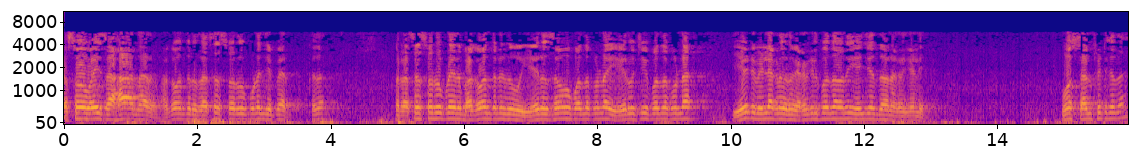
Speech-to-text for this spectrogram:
రసోవై సహా అన్నారు. భగవంతుడు రసస్వరూపుడు అని చెప్పారు కదా? రసస్వరూపుడైన భగవంతుడు నువ్వు ఏ రసము పొందకుండా ఏ రుచి పొందకుండా ఏమిటి వెళ్ళి అక్కడ నువ్వు ఎక్కడికి వెళ్ళిపోదావని ఏం చేద్దామని అక్కడికి వెళ్ళి? మోస్ట్ అన్ఫిట్ కదా?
